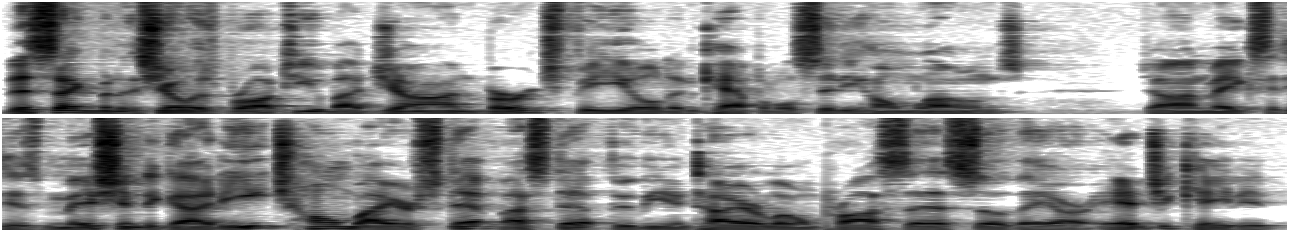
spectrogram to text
This segment of the show is brought to you by John Birchfield and Capital City Home Loans. John makes it his mission to guide each homebuyer step by step through the entire loan process so they are educated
